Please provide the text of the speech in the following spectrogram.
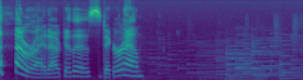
right after this, stick around. Thank you.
